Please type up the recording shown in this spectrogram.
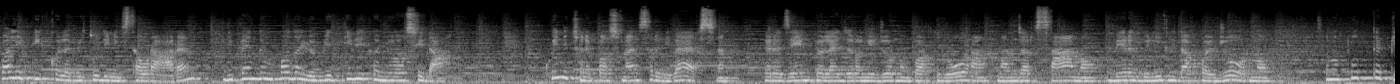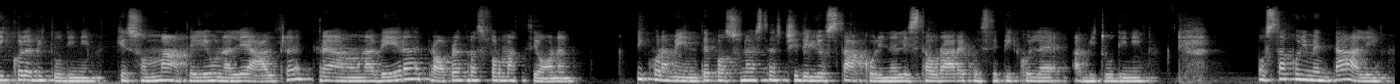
Quali piccole abitudini instaurare dipende un po' dagli obiettivi che ognuno si dà. Quindi ce ne possono essere diverse, per esempio leggere ogni giorno un quarto d'ora, mangiare sano, bere due litri d'acqua al giorno, Sono tutte piccole abitudini che sommate le une alle altre creano una vera e propria trasformazione. Sicuramente possono esserci degli ostacoli nell'instaurare queste piccole abitudini. Ostacoli mentali,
